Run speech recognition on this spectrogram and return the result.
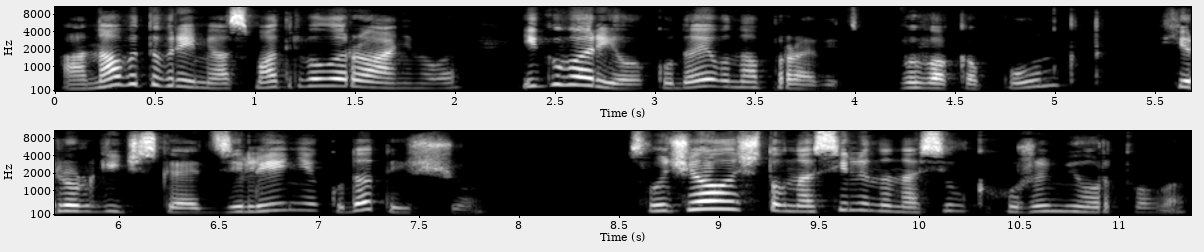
Она в это время осматривала раненого и говорила, куда его направить – в эвакопункт, в хирургическое отделение, куда-то еще. Случалось, что вносили на носилках уже мертвого.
